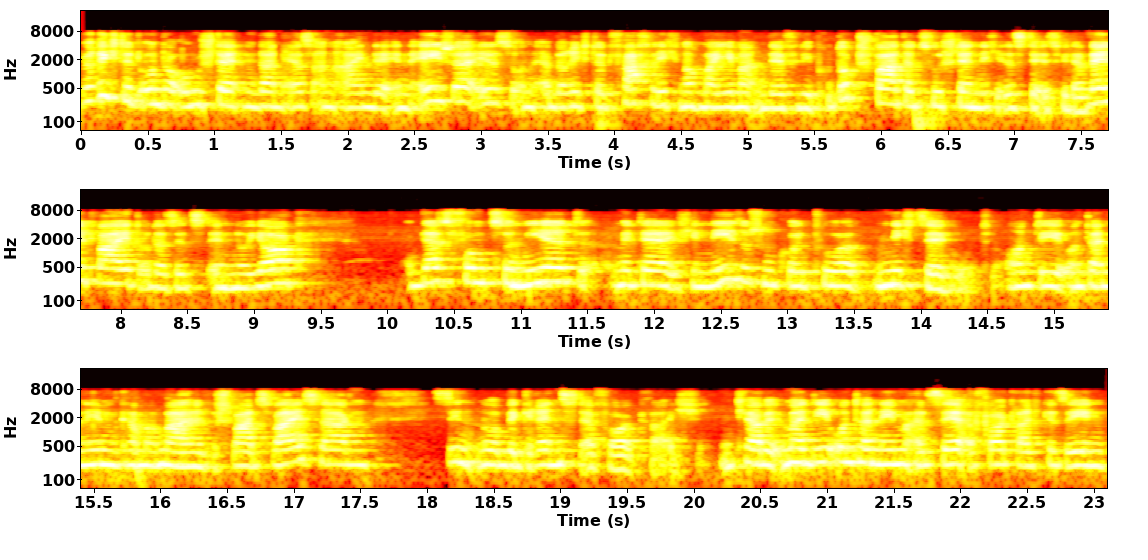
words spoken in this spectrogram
berichtet unter Umständen dann erst an einen, der in Asia ist und er berichtet fachlich nochmal jemanden, der für die Produktsparte zuständig ist, der ist wieder weltweit oder sitzt in New York. Das funktioniert mit der chinesischen Kultur nicht sehr gut. Und die Unternehmen, kann man mal schwarz-weiß sagen, sind nur begrenzt erfolgreich. Ich habe immer die Unternehmen als sehr erfolgreich gesehen,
